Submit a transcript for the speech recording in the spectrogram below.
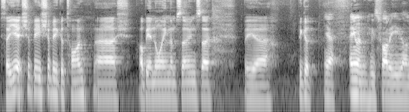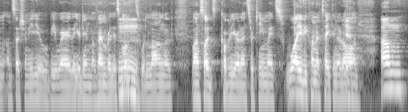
so yeah, it should be should be a good time. Uh, I'll be annoying them soon, so be uh, be good. Yeah. Anyone who's followed you on, on social media will be aware that you're doing Movember this mm. month with along of alongside a couple of your Leinster teammates. Why have you kind of taken it yeah. on? Um,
